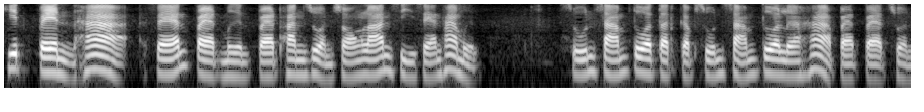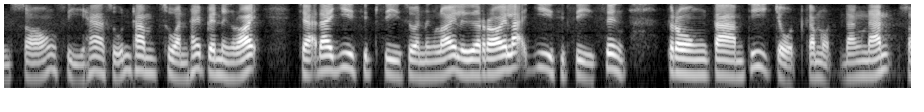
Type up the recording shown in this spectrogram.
คิดเป็น 588,000 ส่วน 2 4 50,000 3 ตัวตัดกับ 0 3 ตัวเหลือ 588 ส่วน 2 4 5 0ทำส่วนให้เป็น 100 จะได้ 24 ส่วน 100 หรือร้อยละ 24 ซึ่งตรงตามที่โจทย์กำหนดดังนั้น 2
